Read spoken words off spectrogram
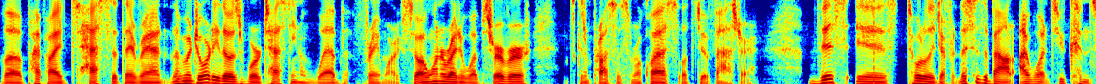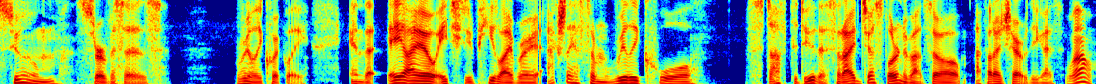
the PyPy tests that they ran, the majority of those were testing web frameworks. So I want to write a web server. It's going to process some requests. Let's do it faster. This is totally different. This is about I want to consume services really quickly. And the AIO HTTP library actually has some really cool stuff to do this that I just learned about. So I thought I'd share it with you guys. Wow.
